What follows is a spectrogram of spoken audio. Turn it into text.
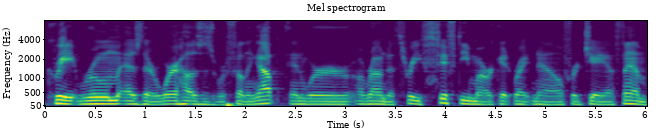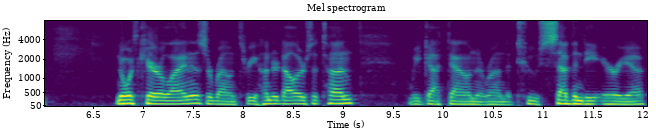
create room as their warehouses were filling up, and we're around a 350 market right now for JFM. North Carolina is around $300 a ton. We got down around the 270 area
